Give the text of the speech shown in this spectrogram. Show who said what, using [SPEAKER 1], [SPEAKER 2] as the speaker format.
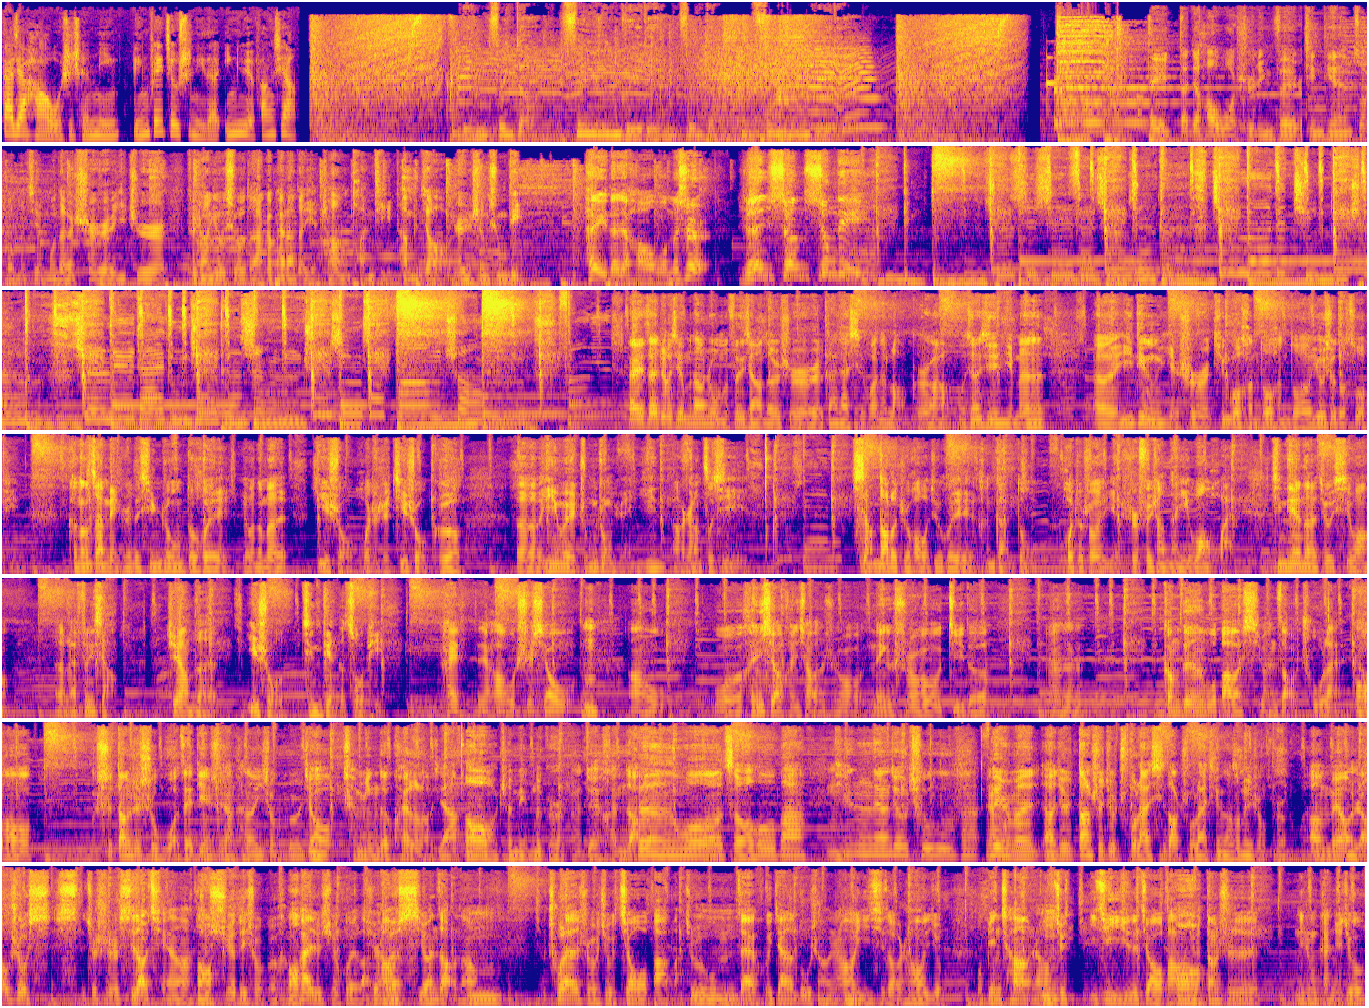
[SPEAKER 1] 大家好，我是陈明，林飞就是你的音乐方向。
[SPEAKER 2] 林飞的 Feeling Radio，林飞的 Feeling Radio。
[SPEAKER 3] 嘿，大家好，我是林飞。今天做客我们节目的是一支非常优秀的阿卡贝拉的演唱团体，他们叫人生兄弟。
[SPEAKER 4] 嘿，大家好，我们是人生兄弟。
[SPEAKER 5] 这是谁在唱着歌？
[SPEAKER 3] 哎，在这个节目当中，我们分享的是大家喜欢的老歌啊。我相信你们，呃，一定也是听过很多很多优秀的作品。可能在每个人的心中都会有那么一首或者是几首歌，呃，因为种种原因啊，让自己想到了之后就会很感动，或者说也是非常难以忘怀。今天呢，就希望呃来分享这样的一首经典的作品。
[SPEAKER 4] 嗨，大家好，我是小五。
[SPEAKER 3] 嗯，
[SPEAKER 4] 啊，我很小很小的时候，那个时候记得，嗯，刚跟我爸爸洗完澡出来，然后。是当时是我在电视上看到一首歌，叫陈明的《快乐老家》。
[SPEAKER 3] 哦，陈明的歌。
[SPEAKER 4] 嗯，对，很早。
[SPEAKER 3] 跟我走吧，
[SPEAKER 4] 天亮就出发。
[SPEAKER 3] 为什么啊？就是当时就出来洗澡出来听到这么一首歌。
[SPEAKER 4] 啊，没有，然后是我洗洗就是洗澡前啊就学的一首歌，很快就学会了。然后洗完澡呢，出来的时候就教我爸爸，就是我们在回家的路上，然后一起走，然后就我边唱，然后就一句一句的教我爸爸。就当时的那种感觉就。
